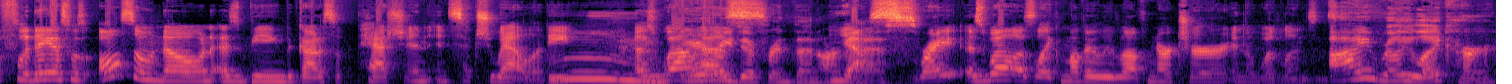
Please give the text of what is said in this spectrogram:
Flidais was also known as being the goddess of passion and sexuality. Mm, as well very as- different than Artemis. Yes, right? As well as like motherly love, nurture in the woodlands. And stuff. I really like her.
